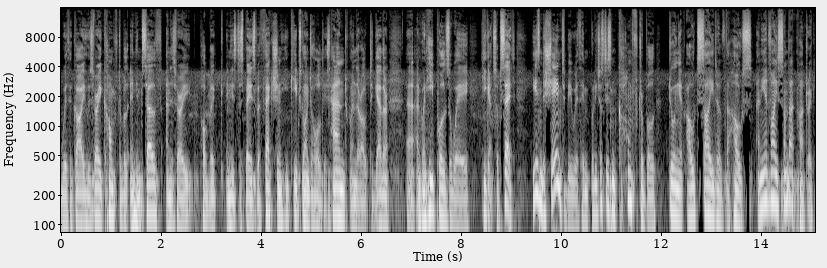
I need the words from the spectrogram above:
with a guy who's very comfortable in himself and is very public in his displays of affection. He keeps going to hold his hand when they're out together, uh, and when he pulls away, he gets upset. He isn't ashamed to be with him, but he just isn't comfortable doing it outside of the house. Any advice on that, Patrick?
